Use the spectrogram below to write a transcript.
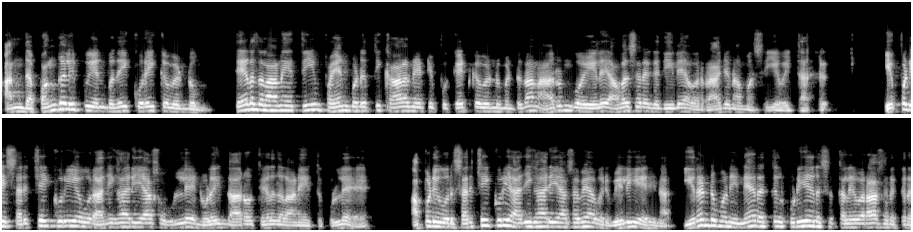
அந்த பங்களிப்பு என்பதை குறைக்க வேண்டும். தேர்தல் ஆணையத்தையும் பயன்படுத்தி கால நீட்டிப்பு கேட்க வேண்டும் என்றுதான் அருண் கோயலை அவசர கதியிலே அவர் ராஜினாமா செய்ய வைத்தார்கள். எப்படி சர்ச்சைக்குரிய ஒரு அதிகாரியாக உள்ளே நுழைந்தாரோ தேர்தல் ஆணையத்துக்குள்ளே, அப்படி ஒரு சர்ச்சைக்குரிய அதிகாரியாகவே அவர் வெளியேறினார். இரண்டு மணி நேரத்தில் குடியரசுத் தலைவராக இருக்கிற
